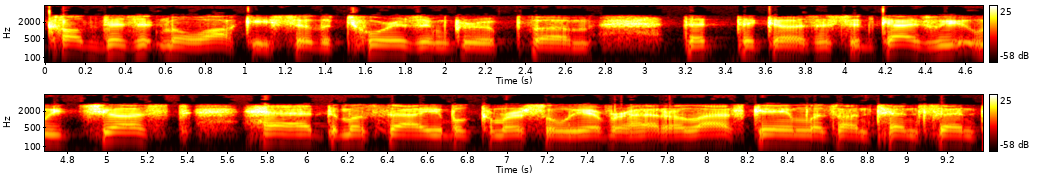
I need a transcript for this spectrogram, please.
called Visit Milwaukee." So the tourism group um, that that goes. I said, "Guys, we we just had the most valuable commercial we ever had. Our last game was on Tencent.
